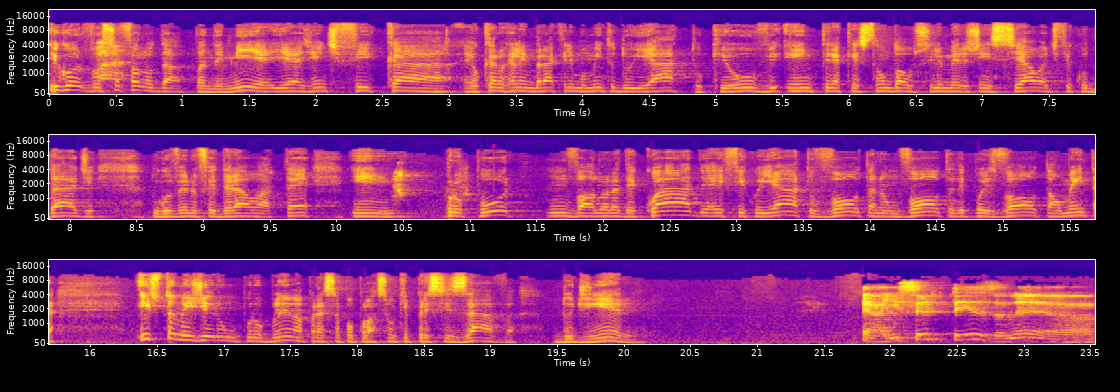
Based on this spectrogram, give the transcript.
Igor, você falou da pandemia e a gente fica. Eu quero relembrar aquele momento do hiato que houve entre a questão do auxílio emergencial, a dificuldade do governo federal até em propor um valor adequado, e aí fica o hiato, volta, não volta, depois volta, aumenta. Isso também gerou um problema para essa população que precisava do dinheiro? É a incerteza, né? A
